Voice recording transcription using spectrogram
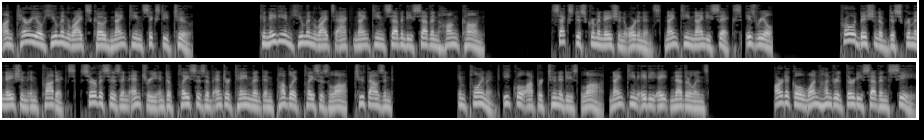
Ontario Human Rights Code 1962 Canadian Human Rights Act 1977 Hong Kong Sex Discrimination Ordinance 1996 Israel Prohibition of discrimination in products, services and entry into places of entertainment and public places law 2000 Employment Equal Opportunities Law 1988 Netherlands Article 137c,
